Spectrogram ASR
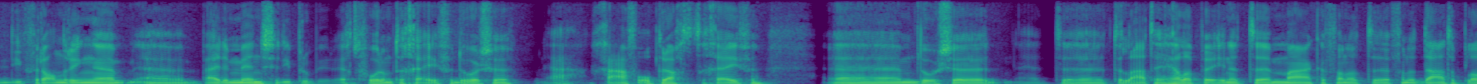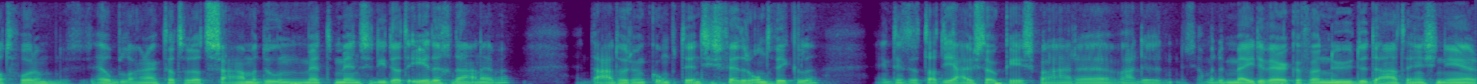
Die verandering bij de mensen, die proberen echt vorm te geven door ze ja, gave opdrachten te geven. Ehm, door ze te, te, laten helpen in het maken van het, van het dataplatform. Dus het is heel belangrijk dat we dat samen doen met mensen die dat eerder gedaan hebben. En daardoor hun competenties verder ontwikkelen. En ik denk dat dat juist ook is waar, waar de, zeg maar de medewerker van nu, de data-engineer,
